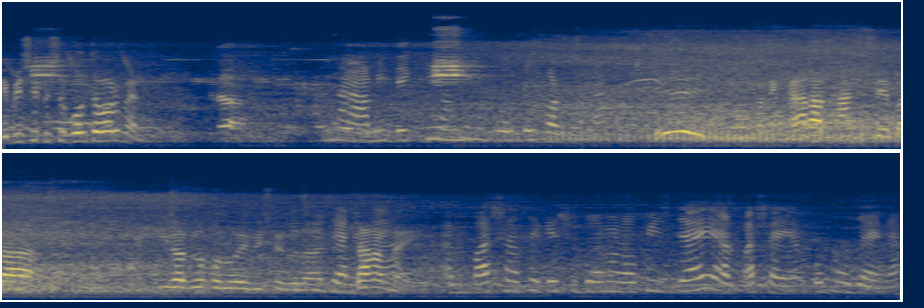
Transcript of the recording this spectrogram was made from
এ বিষয়ে কিছু বলতে পারবেন? না আমি দেখি আমি বলতে পারব না। মানে কারা ভাঙছে বা কীভাবে হলো এই বিষয়গুলো জানি। নাই। আমি বাসা থেকে শুধু আমার অফিস যাই আর বাসায় আর কোথাও যাই না।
